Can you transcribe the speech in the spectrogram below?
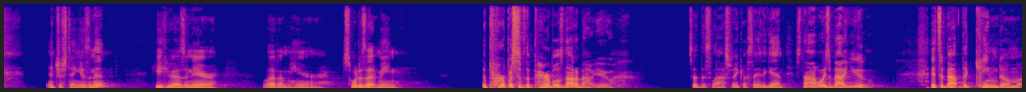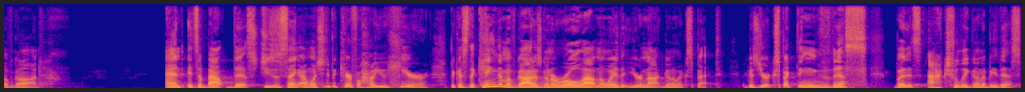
Interesting, isn't it? He who has an ear, let him hear. So, what does that mean? The purpose of the parable is not about you. I said this last week, I'll say it again. It's not always about you, it's about the kingdom of God. And it's about this. Jesus is saying, I want you to be careful how you hear because the kingdom of God is going to roll out in a way that you're not going to expect. Because you're expecting this, but it's actually going to be this.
